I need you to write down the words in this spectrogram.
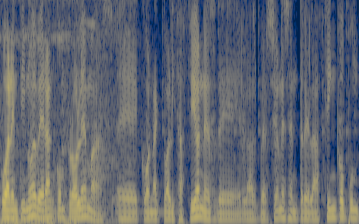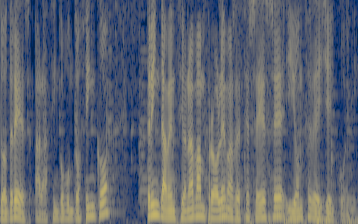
49 eran con problemas eh, con actualizaciones de las versiones entre la 5.3 a la 5.5. 30 mencionaban problemas de CSS y 11 de jQuery.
